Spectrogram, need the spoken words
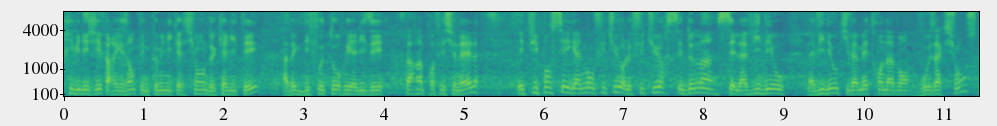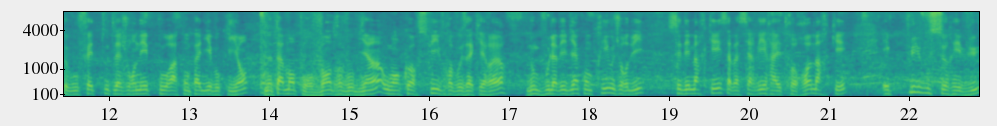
Privilégiez par exemple une communication de qualité avec des photos réalisées par un professionnel. Et puis pensez également au futur. Le futur, c'est demain, c'est la vidéo. La vidéo qui va mettre en avant vos actions, ce que vous faites toute la journée pour accompagner vos clients, notamment pour vendre vos biens ou encore suivre vos acquéreurs. Donc vous l'avez bien compris aujourd'hui, se démarquer, ça va servir à être remarqué. Et plus vous serez vu,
